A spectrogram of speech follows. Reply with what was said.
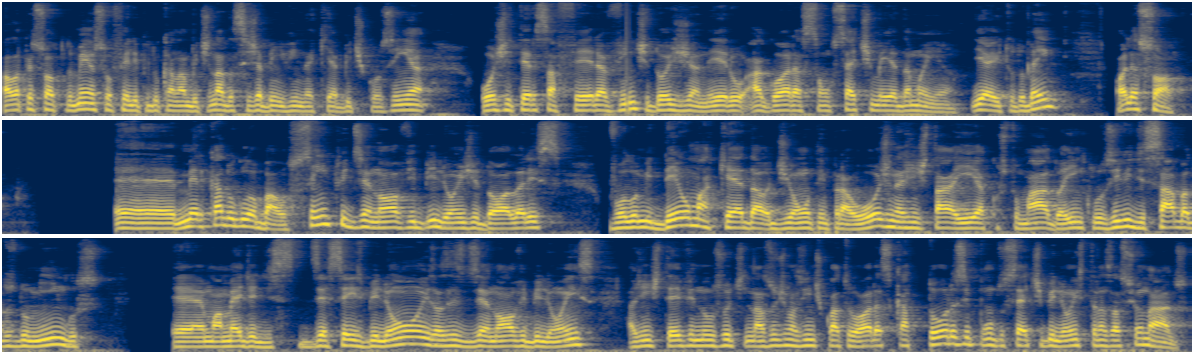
Fala pessoal, tudo bem? Eu sou o Felipe do canal Bitnada, seja bem-vindo aqui à Bitcozinha. Hoje, terça-feira, 22 de janeiro, agora são 7h30 da manhã. E aí, tudo bem? Olha só, é, mercado global, 119 bilhões de dólares, volume deu uma queda de ontem para hoje, né? A gente está aí acostumado, aí, inclusive de sábados, domingos, é uma média de 16 bilhões, às vezes 19 bilhões. A gente teve nos, nas últimas 24 horas 14,7 bilhões transacionados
